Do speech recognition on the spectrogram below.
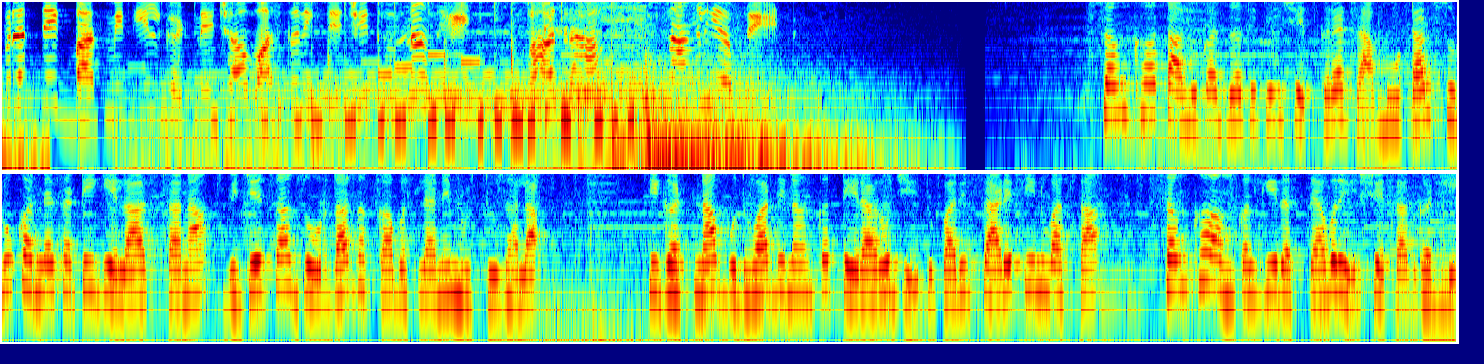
प्रत्येक बातमीतील घटनेच्या वास्तविकतेची तुलना थेट. पाहत रहा चांगली अपडेट. संख तालुका जत येथील शेतकऱ्याचा मोटार सुरू करण्यासाठी गेला असताना विजेचा जोरदार धक्का बसल्याने मृत्यू झाला. ही घटना बुधवार दिनांक तेरा रोजी दुपारी साडेतीन वाजता संख अंकलगी रस्त्यावरील शेतात घडली.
